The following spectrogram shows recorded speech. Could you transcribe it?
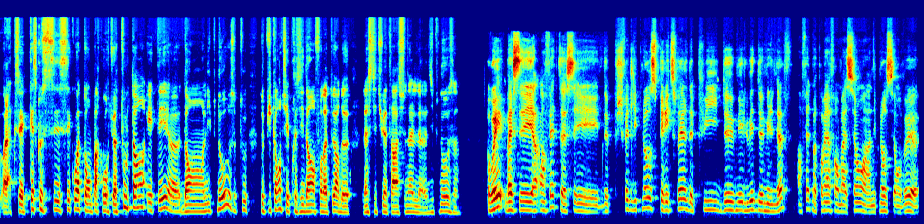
voilà, qu'est-ce que c'est quoi ton parcours? Tu as tout le temps été euh, dans l'hypnose? Depuis quand tu es président fondateur de l'Institut international d'hypnose? Oui, ben c'est en fait, c'est je fais de l'hypnose spirituelle depuis 2008-2009. En fait, ma première formation en hypnose, si on veut,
